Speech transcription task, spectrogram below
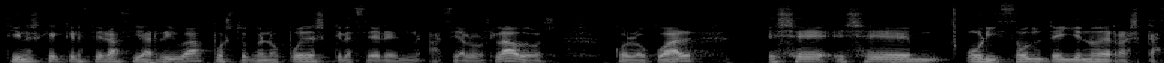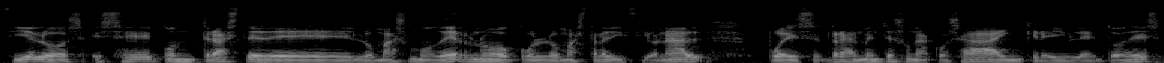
tienes que crecer hacia arriba, puesto que no puedes crecer en, hacia los lados. Con lo cual ese, ese, horizonte lleno de rascacielos, ese contraste de lo más moderno con lo más tradicional, pues realmente es una cosa increíble. Entonces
